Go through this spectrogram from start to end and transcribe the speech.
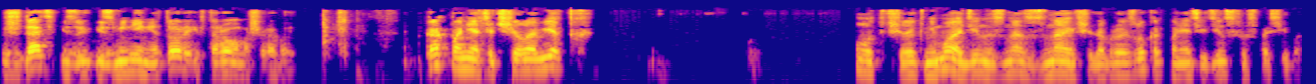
ждать из, изменения Торы и второго Маширабейна. Как понять, человек, вот человек не мой, один из нас, знающий добро и зло, как понять единство, спасибо.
